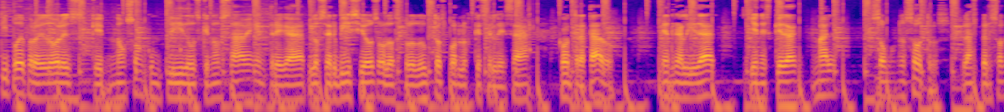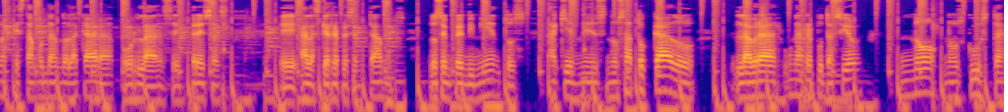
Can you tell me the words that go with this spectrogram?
tipo de proveedores que no son cumplidos, que no saben entregar los servicios o los productos por los que se les ha contratado, en realidad quienes quedan mal somos nosotros, las personas que estamos dando la cara por las empresas eh, a las que representamos, los emprendimientos, a quienes nos ha tocado labrar una reputación, no nos gusta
